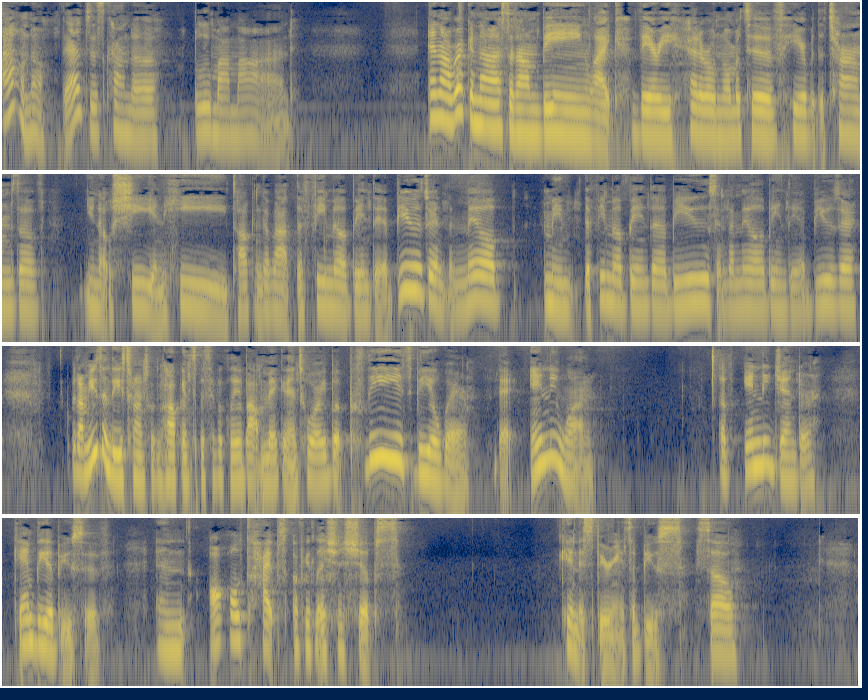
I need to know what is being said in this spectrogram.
I don't know. That just kind of blew my mind. And I recognize that I'm being like very heteronormative here with the terms of, you know, she and he, talking about the female being the abuser and the male, I mean, the female being the abused and the male being the abuser. But I'm using these terms when talking specifically about Megan and Tory. But please be aware that anyone of any gender can be abusive, and all types of relationships can experience abuse. So,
